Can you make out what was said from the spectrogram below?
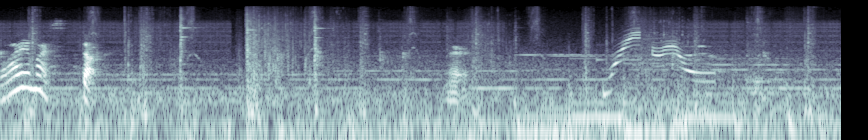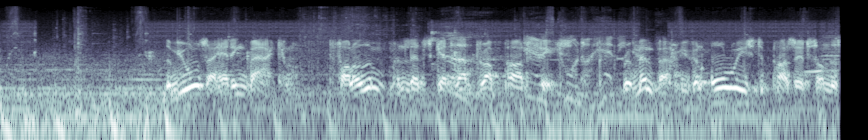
Why am I stuck? There. The mules are heading back. Follow them and let's get that drop pod fixed. Remember, you can always deposit on the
